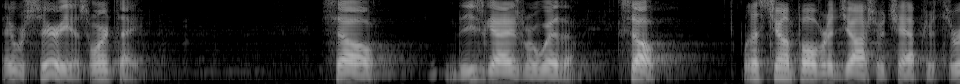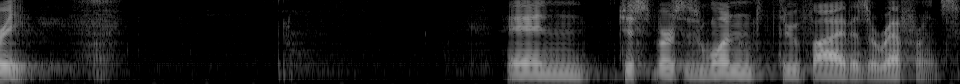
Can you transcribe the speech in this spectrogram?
they were serious, weren't they? So these guys were with him. So let's jump over to Joshua chapter 3. And just verses 1 through 5 as a reference.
